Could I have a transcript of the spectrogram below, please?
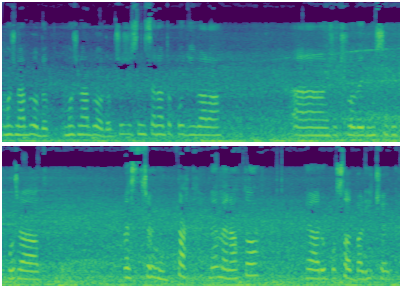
možná, bylo do, možná bylo dobře, že jsem se na to podívala, že člověk musí být pořád ve střehu. Tak, jdeme na to. Já jdu poslat balíček.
